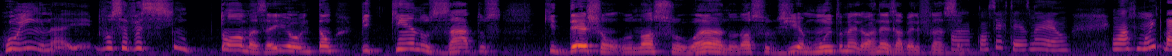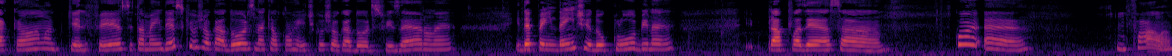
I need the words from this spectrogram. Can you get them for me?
ruim, né? E você vê sintomas aí, ou então pequenos atos que deixam o nosso ano, o nosso dia muito melhor, né, Isabelle França? Ah, com certeza, né? É um, um ato muito bacana que ele fez e também desde que os jogadores, naquela corrente que os jogadores fizeram, né? Independente do clube, né? Para fazer essa. É, como fala?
